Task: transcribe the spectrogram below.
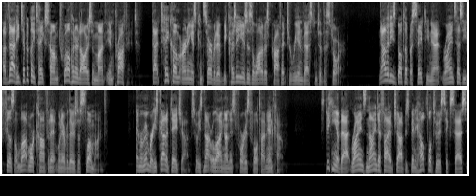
Of that, he typically takes home $1,200 a month in profit. That take home earning is conservative because he uses a lot of his profit to reinvest into the store. Now that he's built up a safety net, Ryan says he feels a lot more confident whenever there's a slow month. And remember, he's got a day job, so he's not relying on this for his full time income. Speaking of that, Ryan's 9 to 5 job has been helpful to his success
